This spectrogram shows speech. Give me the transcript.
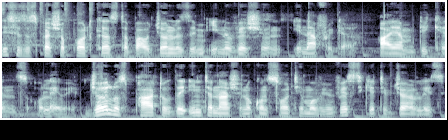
This is a special podcast about journalism innovation in Africa. I am Dickens Olewe. Joel was part of the International Consortium of Investigative Journalists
